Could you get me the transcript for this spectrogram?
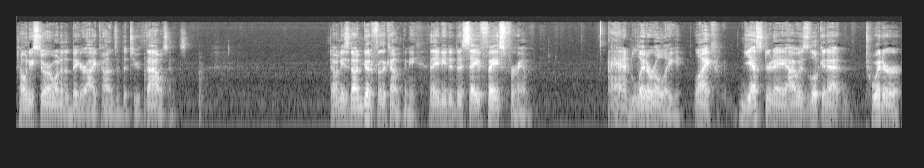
Tony Stewart, one of the bigger icons of the 2000s. Tony's done good for the company. They needed to save face for him. And literally, like yesterday, I was looking at Twitter.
